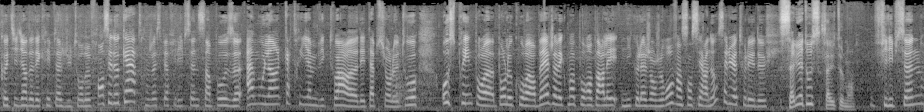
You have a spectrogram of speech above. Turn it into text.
quotidien de décryptage du Tour de France. Et de 4, Jasper Philipsen s'impose à Moulins, quatrième victoire euh, d'étape sur le Tour, au sprint pour, euh, pour le coureur belge. Avec moi pour en parler, Nicolas Georgerot, Vincent Serrano. Salut à tous les deux. Salut à tous. Salut tout le monde. Philipsen,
